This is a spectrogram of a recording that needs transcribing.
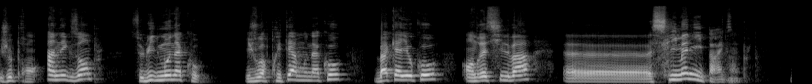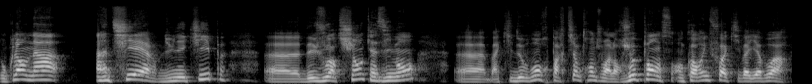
je prends un exemple, celui de Monaco. Les joueurs prêtés à Monaco, Bakayoko, André Silva, euh, Slimani par exemple. Donc là, on a un tiers d'une équipe, euh, des joueurs de champ quasiment, bah, qui devront repartir le 30 juin. Alors je pense, encore une fois, qu'il va y avoir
